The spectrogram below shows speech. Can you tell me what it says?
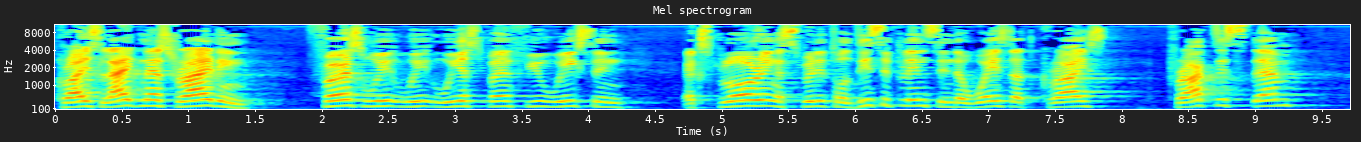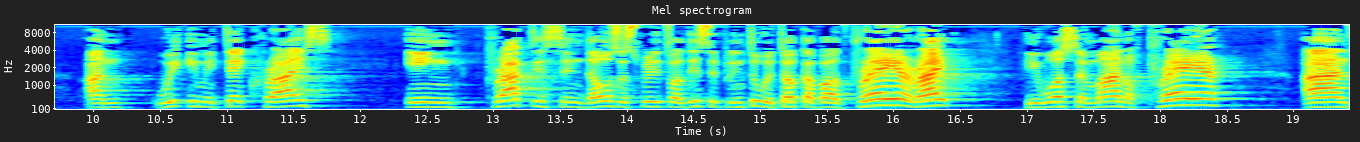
Christ-likeness, right? In first we, we, we spent few weeks in exploring spiritual disciplines in the ways that Christ practiced them and we imitate Christ in practicing those spiritual disciplines too. We talk about prayer, right? He was a man of prayer and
